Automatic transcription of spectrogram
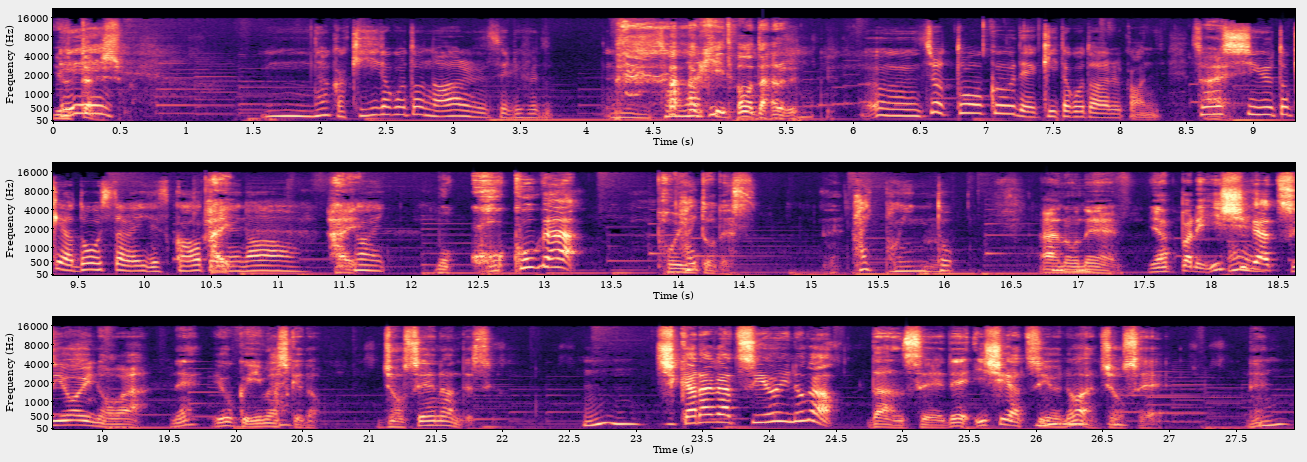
言ったりします。うんなんか聞いたことのあるセリフうんそんな 聞いたことある。うんちょっと遠くで聞いたことある感じそういう時はどうしたらいいですか、というなはい。はい、もう、ここがポイントです。はい、ポイント、あのね、やっぱり意志が強いのは、ね、よく言いますけど、女性なんですよ。うんうん力が強いのが男性で、意志が強いのは女性。ね。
